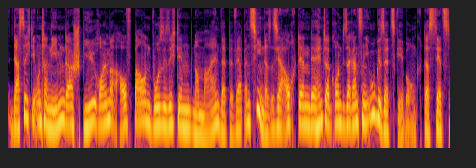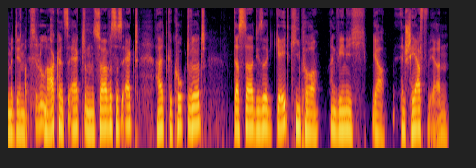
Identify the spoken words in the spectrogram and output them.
dass sich die Unternehmen da Spielräume aufbauen, wo sie sich dem normalen Wettbewerb entziehen. Das ist ja auch der, der Hintergrund dieser ganzen EU-Gesetzgebung, dass jetzt mit dem Absolut. Markets Act und dem Services Act halt geguckt wird, dass da diese Gatekeeper ein wenig ja, entschärft werden,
